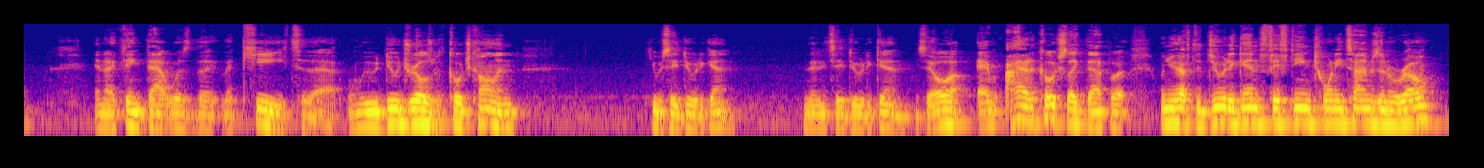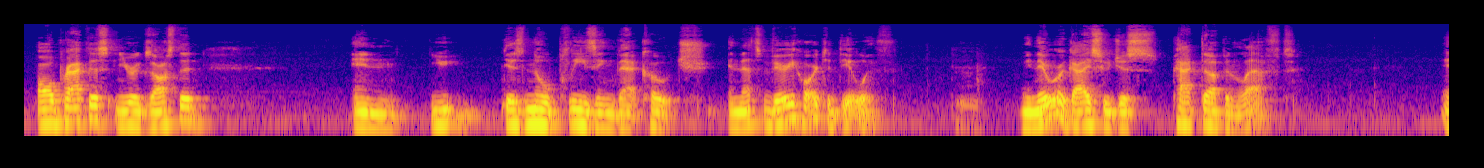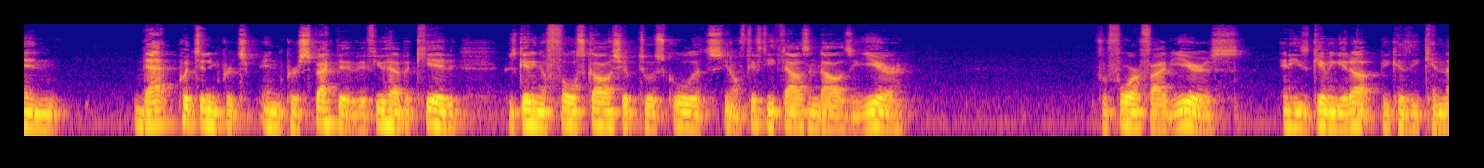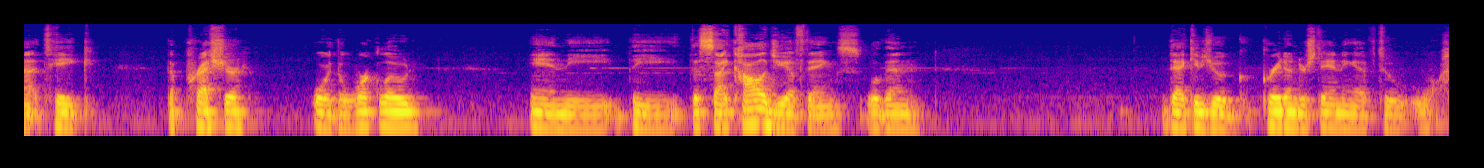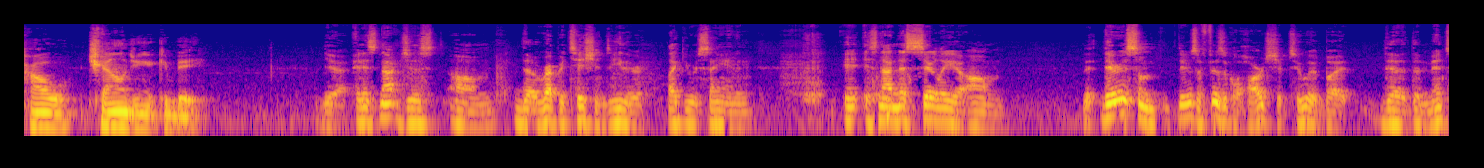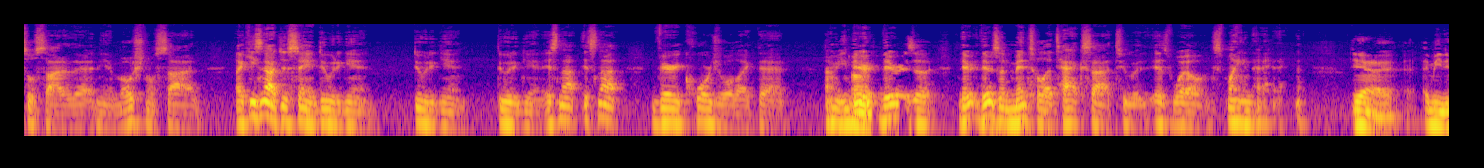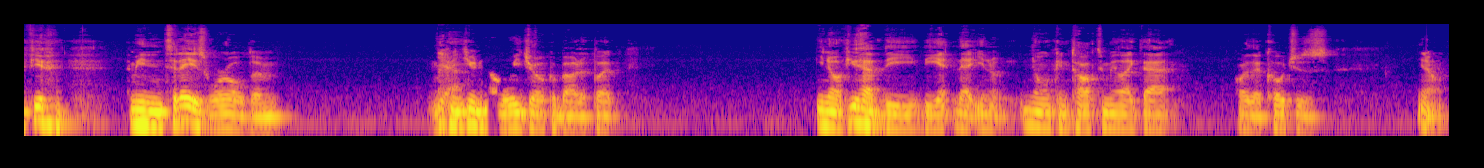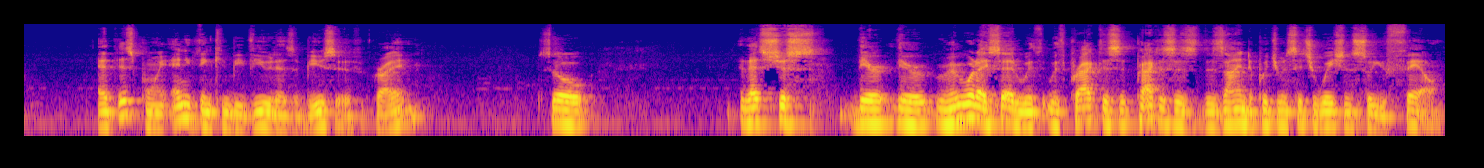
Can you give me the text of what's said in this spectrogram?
And I think that was the, the key to that. When we would do drills with Coach Cullen, he would say, do it again. And then he'd say, do it again. He'd say, oh, I had a coach like that, but when you have to do it again 15, 20 times in a row, all practice, and you're exhausted, and you there's no pleasing that coach and that's very hard to deal with. I mean, there were guys who just packed up and left, and that puts it in in perspective. If you have a kid who's getting a full scholarship to a school that's you know fifty thousand dollars a year for four or five years, and he's giving it up because he cannot take the pressure or the workload and the the the psychology of things well then that gives you a great understanding as to how challenging it can be yeah and it's not just um, the repetitions either like you were saying and it, it's not necessarily um, there is some there's a physical hardship to it but the the mental side of that and the emotional side like he's not just saying do it again do it again do it again it's not it's not very cordial like that. I mean, there um, there is a there, there's a mental attack side to it as well. Explain that. yeah, I mean, if you, I mean, in today's world, um, yeah. you know, we joke about it, but you know, if you have the the that you know, no one can talk to me like that, or the coaches, you know, at this point, anything can be viewed as abusive, right? So that's just they're they're remember what I said with with practice practice is designed to put you in situations so you fail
